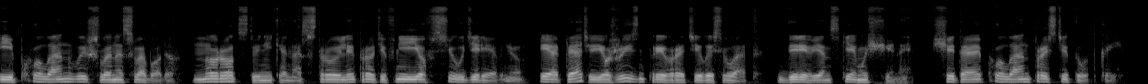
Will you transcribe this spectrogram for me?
и Пхулан вышла на свободу. Но родственники настроили против нее всю деревню. И опять ее жизнь превратилась в ад. Деревенские мужчины, считая Пхулан проституткой,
